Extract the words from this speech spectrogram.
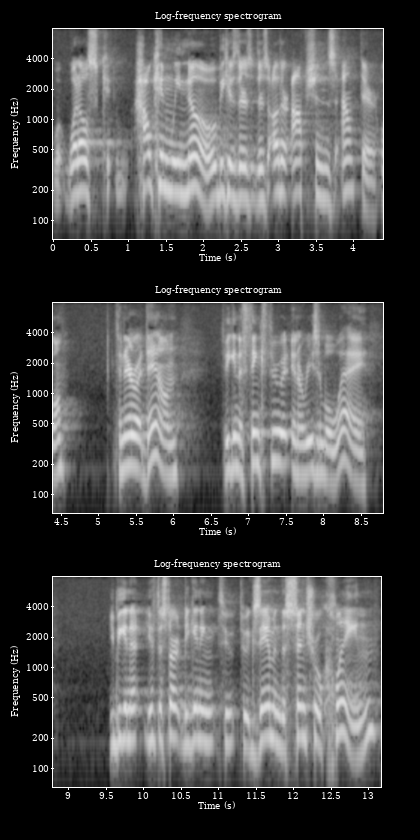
What else? Can, how can we know? Because there's, there's other options out there. Well, to narrow it down, to begin to think through it in a reasonable way, you, begin to, you have to start beginning to, to examine the central claim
